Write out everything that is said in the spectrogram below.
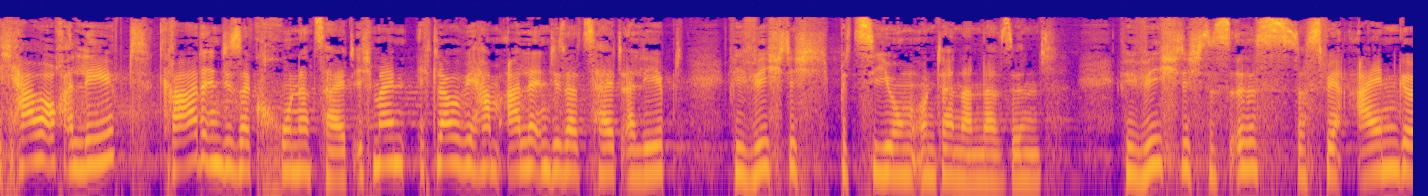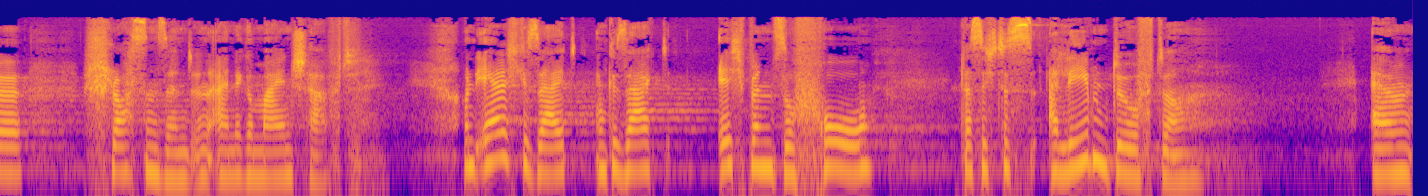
Ich habe auch erlebt, gerade in dieser Corona-Zeit, ich meine, ich glaube, wir haben alle in dieser Zeit erlebt, wie wichtig Beziehungen untereinander sind. Wie wichtig es ist, dass wir eingeschlossen sind in eine Gemeinschaft. Und ehrlich gesagt, gesagt, ich bin so froh, dass ich das erleben durfte. Ähm,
